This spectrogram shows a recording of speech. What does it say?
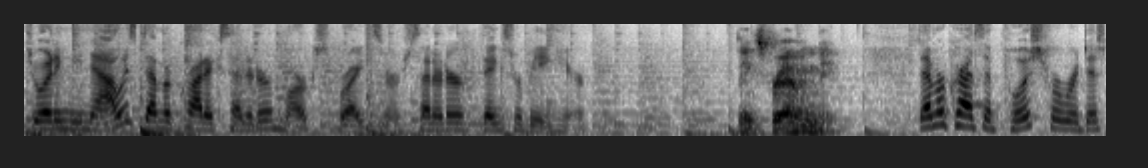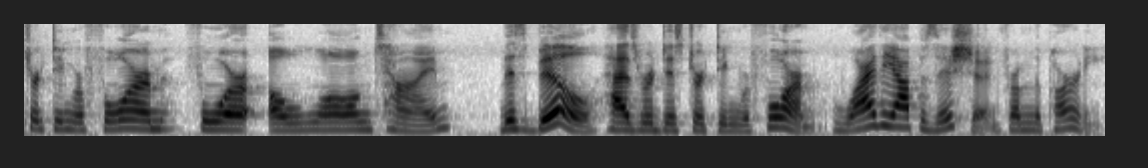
Joining me now is Democratic Senator Mark Spreitzer. Senator, thanks for being here. Thanks for having me. Democrats have pushed for redistricting reform for a long time. This bill has redistricting reform. Why the opposition from the party?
